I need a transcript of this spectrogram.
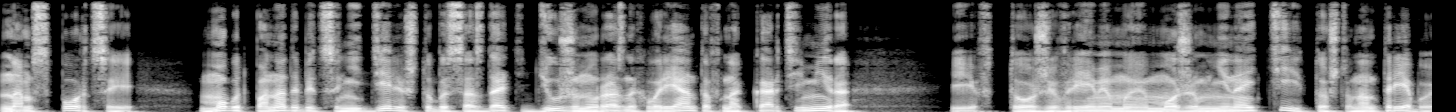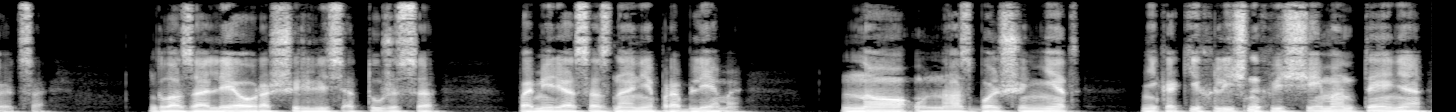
Нам с порцией могут понадобиться недели, чтобы создать дюжину разных вариантов на карте мира — и в то же время мы можем не найти то, что нам требуется. Глаза Лео расширились от ужаса по мере осознания проблемы. Но у нас больше нет никаких личных вещей Монтэня.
